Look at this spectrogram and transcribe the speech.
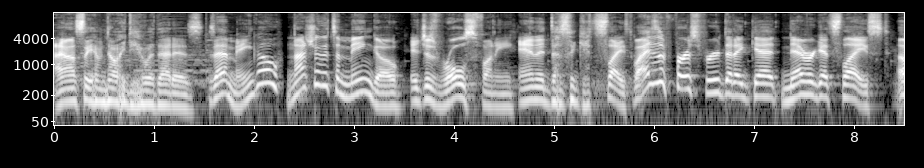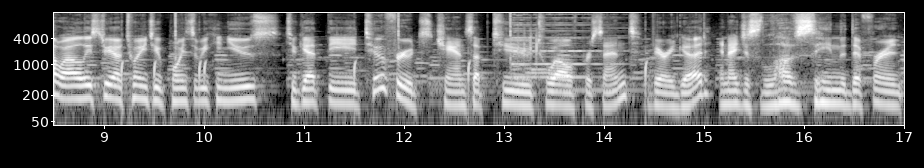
I honestly have no idea what that is. Is that a mango? I'm not sure that's a mango. It just rolls funny and it doesn't get sliced. Why is the first fruit that I get never get sliced? Oh well, at least we have 22 points that we can use to get the two fruits chance up to 12%. Very good. And I just love seeing the different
